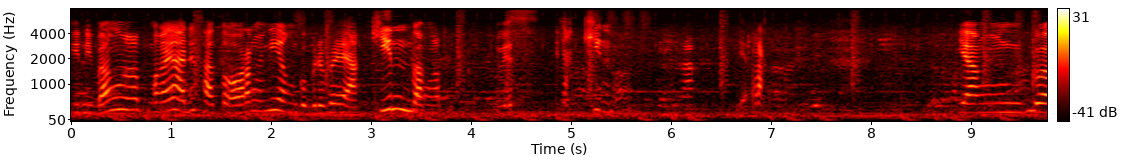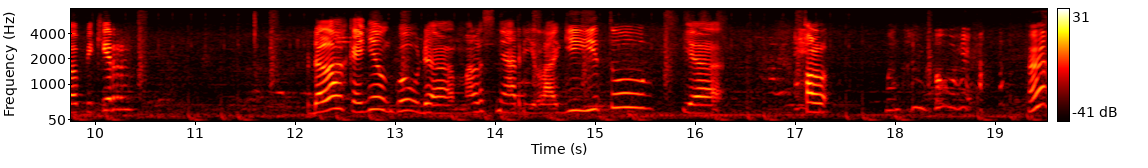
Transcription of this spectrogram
ini banget. Makanya ada satu orang ini yang gue bener-bener yakin banget. Wis yakin. Banget yang gue pikir udahlah kayaknya gue udah males nyari lagi gitu. Ya kalau mantan gue WA hah?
